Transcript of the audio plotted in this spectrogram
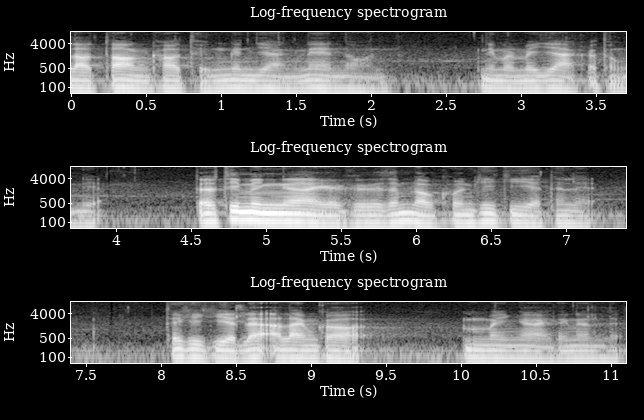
เราต้องเข้าถึงกันอย่างแน่นอน นี่มันไม่ยากก็ตรงเนี้ยแต่ที่ไม่ง่ายก็คือสำหรับคนขี้เกียจนั่นแหละถ้าขี้เกียจแล้วอะไรมันก็ไม่ง่ายทั้งนั้นแหละ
